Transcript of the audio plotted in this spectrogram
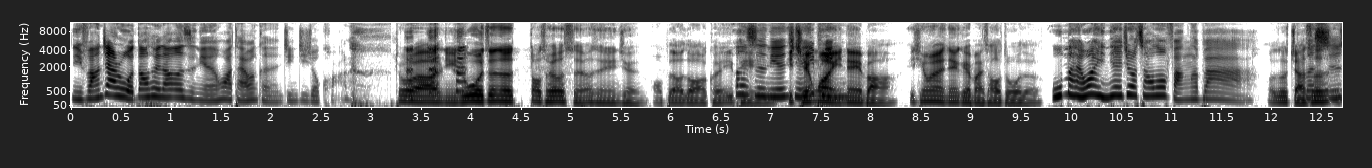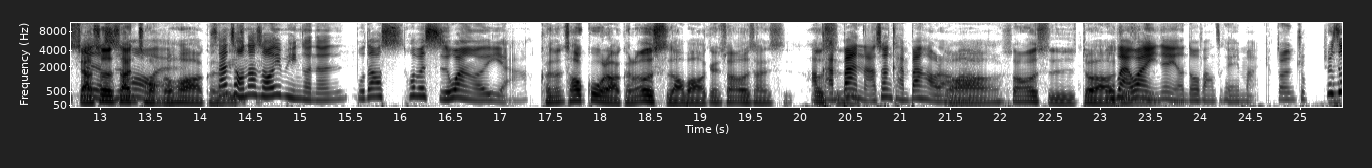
你房价如果倒退到二十年的话，台湾可能经济就垮了。对啊，你如果真的倒退二十年，二十年前，我不知道多少，可能一瓶一千万以内吧，一千万以内可以买超多的。五百万以内就超多房了吧？我说假设假设三重的话，可能三重那时候一瓶可能不到十，会不会十万而已啊？可能超过了，可能二十，好不好？给你算二三十。好，砍半呐，算砍半好了，好不好？算二十，对啊。五百万以内有很多房子可以买，但就就是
